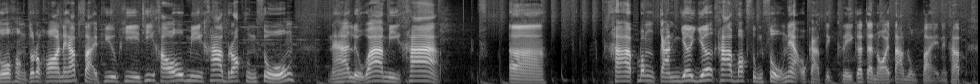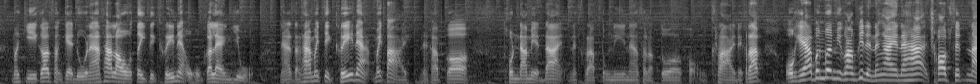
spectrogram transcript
ตัวของตัวละครนะครับสาย PVP ที่เขามีค่าบล็อกสูงๆนะฮะหรือว่ามีค่า ค่าป้องกันเยอะๆ ค่าบล็อกสูงๆ เนี่ย โอกาสติดคริก็จะน้อยตามลงไปนะครับ เมื่อกี้ก็สังเกตดูนะ ถ้าเราตีติดคริเนี่ย โอ้โห ก็แรงอยู่นะ แต่ถ้าไม่ติดคริเนี่ย ไม่ตายนะครับ ก็ทนดาเมจได้นะครับ ตรงนี้นะสำหรับตัวของคลายนะครับ โอเคครับ เพื่อนๆ มีความคิดเห็นยังไงนะฮะ ชอบเซตไหน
